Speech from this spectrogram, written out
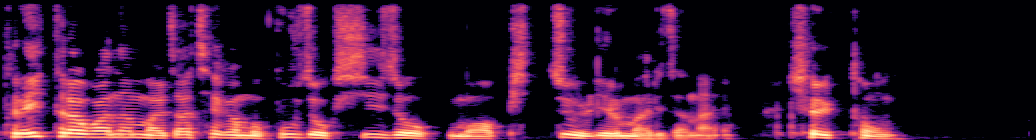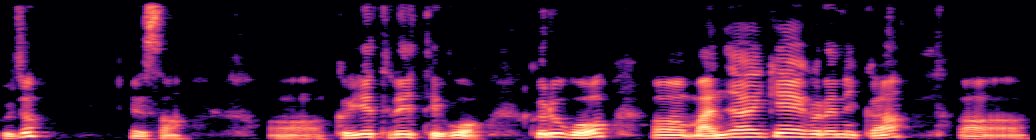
trait라고 하는 말 자체가 뭐 부족, 씨족, 뭐 핏줄 이런 말이잖아요. 혈통, 그죠? 그래서 어, 그게 trait고 그리고 어, 만약에 그러니까 어,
